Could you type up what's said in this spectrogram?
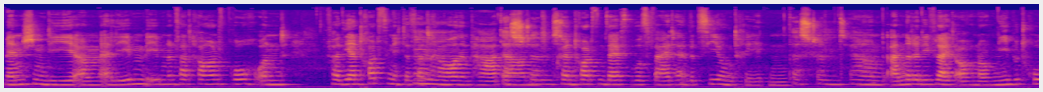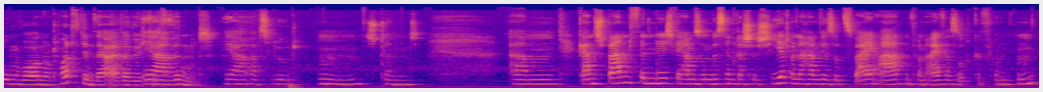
Menschen, die ähm, erleben eben einen Vertrauensbruch und verlieren trotzdem nicht das mhm. Vertrauen mhm, in Partner und können trotzdem selbstbewusst weiter in Beziehung treten. Das stimmt, ja. Und andere, die vielleicht auch noch nie betrogen wurden und trotzdem sehr eifersüchtig ja. sind. Ja, absolut. Mhm, stimmt. Ähm, ganz spannend finde ich, wir haben so ein bisschen recherchiert und da haben wir so zwei Arten von Eifersucht gefunden.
